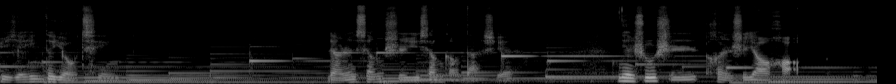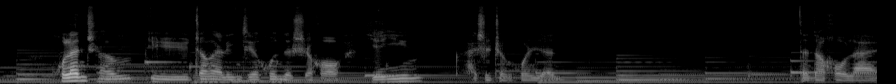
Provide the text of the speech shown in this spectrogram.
与严英的友情。两人相识于香港大学，念书时很是要好。胡兰成与张爱玲结婚的时候，严英还是证婚人。但到后来，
